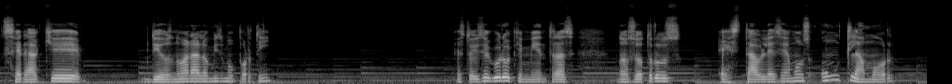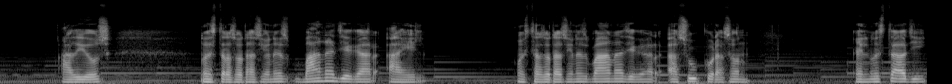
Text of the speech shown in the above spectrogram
¿Será que Dios no hará lo mismo por ti. Estoy seguro que mientras nosotros establecemos un clamor a Dios, nuestras oraciones van a llegar a Él. Nuestras oraciones van a llegar a su corazón. Él no está allí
